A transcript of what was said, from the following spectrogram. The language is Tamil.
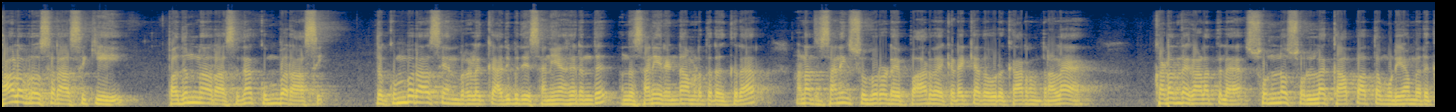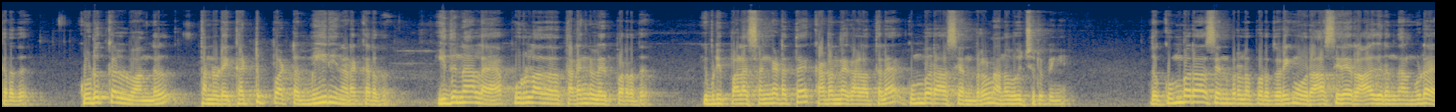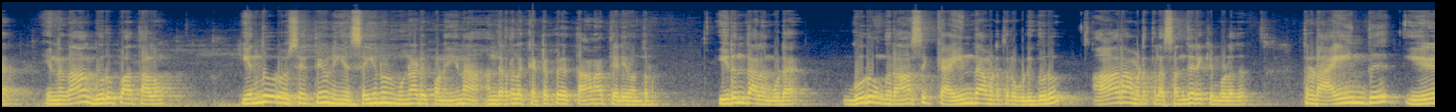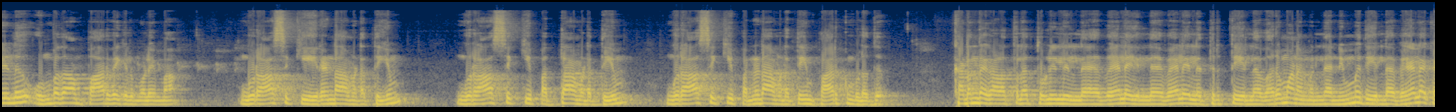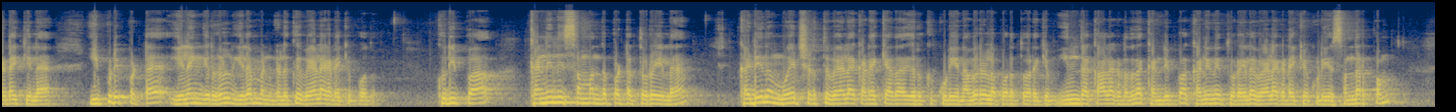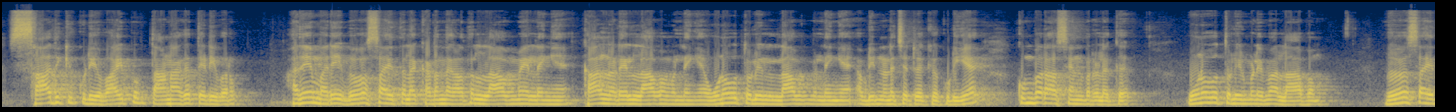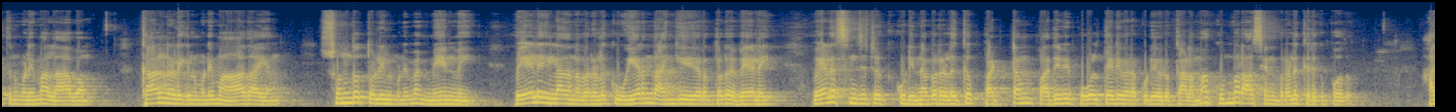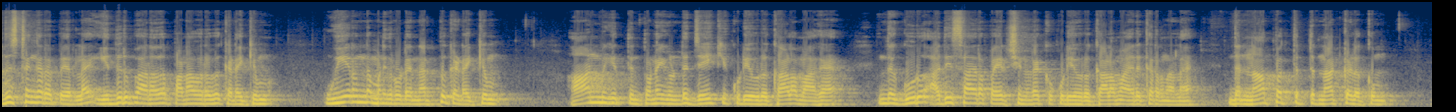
காலபுரோச ராசிக்கு பதினொன்றாம் ராசி தான் கும்பராசி இந்த கும்பராசி என்பவர்களுக்கு அதிபதி சனியாக இருந்து அந்த சனி ரெண்டாம் இடத்துல இருக்கிறார். ஆனால் அந்த சனிக்கு சுபருடைய பார்வை கிடைக்காத ஒரு காரணத்தினால கடந்த காலத்தில் சொன்ன சொல்ல காப்பாற்ற முடியாமல் இருக்கிறது. கொடுக்கல் வாங்கல் தன்னுடைய கட்டுப்பாட்டை மீறி நடக்கிறது. இதனால் பொருளாதார தடங்கள் ஏற்படுறது. இப்படி பல சங்கடத்தை கடந்த காலத்தில் கும்பராசி என்பவர்கள் அனுபவிச்சிருப்பீங்க. இந்த கும்பராசி என்பவர்களை பொறுத்த வரைக்கும் ஒரு ஆசிரியர் ராகு இருந்தாலும் கூட என்னதான் குரு பார்த்தாலும் எந்த ஒரு விஷயத்தையும் நீங்கள் செய்யணும்னு முன்னாடி போனீங்கன்னா அந்த இடத்துல கெட்ட பேர் தானாக தேடி வந்துடும் இருந்தாலும் கூட குரு உங்கள் ராசிக்கு ஐந்தாம் இடத்துல கூடிய குரு ஆறாம் இடத்துல சஞ்சரிக்கும் பொழுது தன்னோட ஐந்து ஏழு ஒன்பதாம் பார்வைகள் மூலயமா உங்கள் ராசிக்கு இரண்டாம் இடத்தையும் உங்கள் ராசிக்கு பத்தாம் இடத்தையும் உங்கள் ராசிக்கு பன்னெண்டாம் இடத்தையும் பார்க்கும் பொழுது கடந்த காலத்தில் தொழில் இல்லை வேலை இல்லை வேலையில் திருப்தி இல்லை வருமானம் இல்லை நிம்மதி இல்லை வேலை கிடைக்கல. இப்படிப்பட்ட இளைஞர்கள் இளம்பெண்களுக்கு வேலை கிடைக்க போகுது. குறிப்பாக கணினி சம்பந்தப்பட்ட துறையில் கடின முயற்சி எடுத்து வேலை கிடைக்காத இருக்கக்கூடிய நபர்களை பொறுத்த வரைக்கும் இந்த காலகட்டத்தில் கண்டிப்பாக கணினி துறையில் வேலை கிடைக்கக்கூடிய சந்தர்ப்பம் சாதிக்கக்கூடிய வாய்ப்பும் தானாக தேடி வரும். அதே மாதிரி விவசாயத்தில் கடந்த காலத்தில் லாபமே இல்லைங்க. கால்நடையில் லாபம் இல்லைங்க. உணவு தொழில் லாபம் இல்லைங்க அப்படின்னு நினச்சிட்டு இருக்கக்கூடிய கும்பராசி என்பவர்களுக்கு உணவு தொழில் மூலிமா லாபம் விவசாயத்தின் மூலிமா லாபம் கால்நடைகள் மூலிமா ஆதாயம் சொந்த தொழில் மூலிமா மேன்மை வேலை இல்லாத நபர்களுக்கு உயர்ந்த அங்கீகாரத்தோட வேலை வேலை செஞ்சுட்டு இருக்கக்கூடிய நபர்களுக்கு பட்டம் பதவி புகழ் தேடி வரக்கூடிய ஒரு காலமாக கும்பராசி என்பவர்களுக்கு இருக்க போகுது. அதிர்ஷ்டங்கிற பேரில் எதிர்பாராத பணவரவு கிடைக்கும். உயர்ந்த மனிதருடைய நட்பு கிடைக்கும். ஆன்மீகத்தின் துணை கொண்டு ஜெயிக்கக்கூடிய ஒரு காலமாக இந்த குரு அதிசார பயிற்சி நடக்கக்கூடிய ஒரு காலமாக இருக்கிறதுனால இந்த நாற்பத்தெட்டு நாட்களுக்கும்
